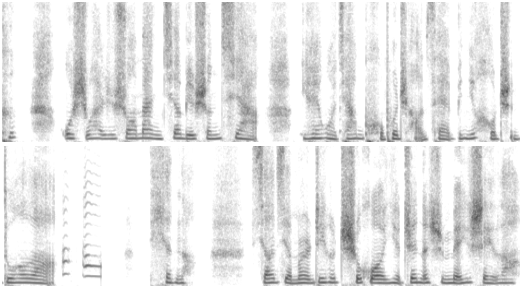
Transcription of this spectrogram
我实话实说，妈，你千万别生气啊！因为我家婆婆炒菜比你好吃多了。天哪，小姐妹儿这个吃货也真的是没谁了。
